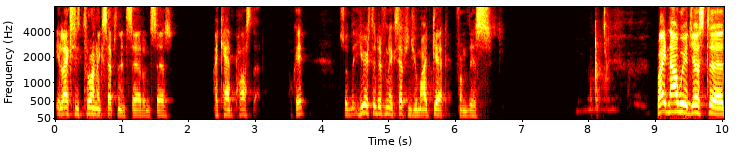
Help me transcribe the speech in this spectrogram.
it'll actually throw an exception instead and says, I can't pass that. Okay, so the, here's the different exceptions you might get from this. Right now we're just uh,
